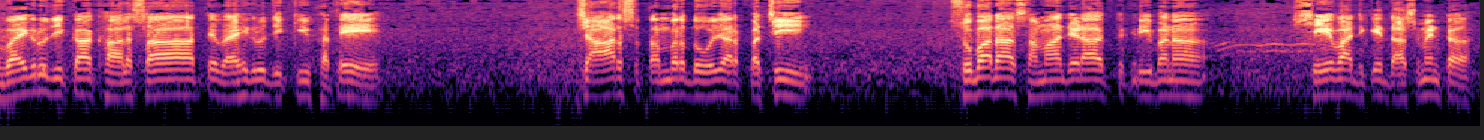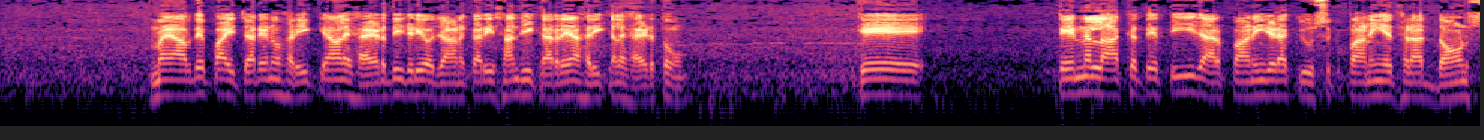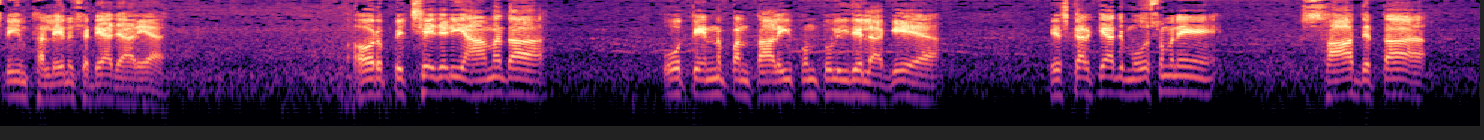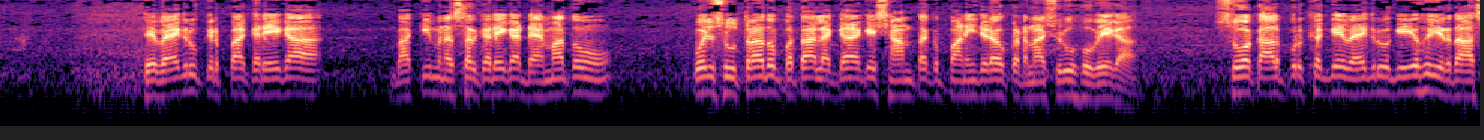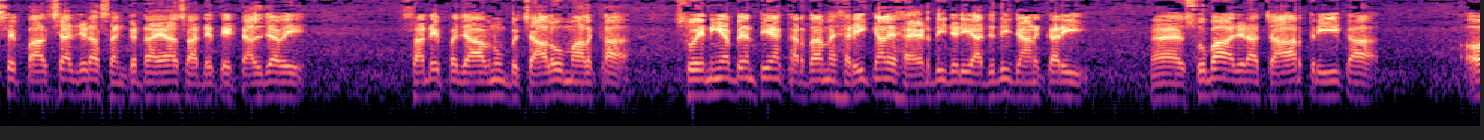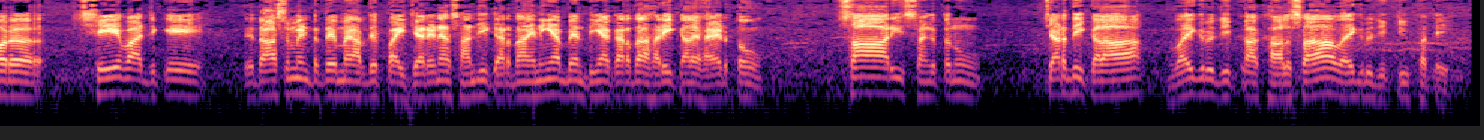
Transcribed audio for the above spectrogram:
ਵਾਹਿਗੁਰੂ ਜੀ ਕਾ ਖਾਲਸਾ ਤੇ ਵਾਹਿਗੁਰੂ ਜੀ ਕੀ ਫਤਿਹ। 4 ਸਤੰਬਰ 2025 ਸਵੇਰ ਦਾ ਸਮਾਂ ਜਿਹੜਾ ਤਕਰੀਬਨ 6:10 ਮਿੰਟ। ਮੈਂ ਆਪਦੇ ਭਾਈਚਾਰੇ ਨੂੰ ਹਰੀਕਿਆਂ ਵਾਲੇ ਹੈਡ ਦੀ ਜਿਹੜੀ ਉਹ ਜਾਣਕਾਰੀ ਸਾਂਝੀ ਕਰ ਰਿਹਾ, ਹਰੀਕਿਆਂ ਵਾਲੇ ਹੈਡ ਤੋਂ ਕਿ 3 ਲੱਖ ਤੇ 30 ਹਜ਼ਾਰ ਪਾਣੀ ਜਿਹੜਾ ਕਿਊਸਕ ਪਾਣੀ ਹੈ, ਥੋੜਾ ਡਾਊਨ ਸਟ੍ਰੀਮ ਥੱਲੇ ਨੂੰ ਛੱਡਿਆ ਜਾ ਰਿਹਾ। ਔਰ ਪਿੱਛੇ ਜਿਹੜੀ ਆਮਦ ਆ ਉਹ 345 ਪੰਤੁਲੀ ਦੇ ਲਾਗੇ ਆ। ਇਸ ਕਰਕੇ ਅੱਜ ਮੌਸਮ ਨੇ ਸਾਥ ਦਿੱਤਾ ਤੇ ਵਾਹਿਗੁਰੂ ਕਿਰਪਾ ਕਰੇਗਾ, ਬਾਕੀ ਮਨਸਰ ਕਰੇਗਾ ਡੈਮਾਂ ਤੋਂ। ਕੁਝ ਸੂਤਰਾਂ ਤੋਂ ਪਤਾ ਲੱਗਾ ਕਿ ਸ਼ਾਮ ਤੱਕ ਪਾਣੀ ਜਿਹੜਾ ਉਹ ਘਟਣਾ ਸ਼ੁਰੂ ਹੋਵੇਗਾ। ਸੋ ਅਕਾਲ ਪੁਰਖ ਅੱਗੇ ਵਾਹਿਗੁਰੂ ਅੱਗੇ ਇਹੋ ਹੀ ਅਰਦਾਸ ਹੈ ਪਾਤਸ਼ਾਹ ਜਿਹੜਾ ਸੰਕਟ ਆਇਆ ਸਾਡੇ ਤੇ ਟਲ ਜਾਵੇ। ਸਾਡੇ ਪੰਜਾਬ ਨੂੰ ਬਚਾ ਲਓ ਮਾਲਕਾ। ਸੋ ਇੰਨੀਆਂ ਬੇਨਤੀਆਂ ਕਰਦਾ ਮੈਂ ਹਰੀਕਾਂ ਵਾਲੇ ਹੈਡ ਦੀ ਜਿਹੜੀ ਅੱਜ ਦੀ ਜਾਣਕਾਰੀ ਸਵੇਰ ਜਿਹੜਾ 4 ਤਰੀਕ ਆ ਔਰ 6 ਵਜ ਕੇ ਤੇ 10 ਮਿੰਟ ਤੇ ਮੈਂ ਆਪਦੇ ਭਾਈਚਾਰੇ ਨਾਲ ਸਾਂਝੀ ਕਰਦਾ, ਇੰਨੀਆਂ ਬੇਨਤੀਆਂ ਕਰਦਾ ਹਰੀਕਾਂ ਵਾਲੇ ਹੈਡ ਤੋਂ। ਸਾਰੀ ਸੰਗਤ ਨੂੰ ਚੜ੍ਹਦੀ ਕਲਾ, ਵਾਹਿਗੁਰੂ ਜੀ ਕਾ ਖਾਲਸਾ, ਵਾਹਿਗੁਰੂ ਜੀ ਕੀ ਫਤਿਹ।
